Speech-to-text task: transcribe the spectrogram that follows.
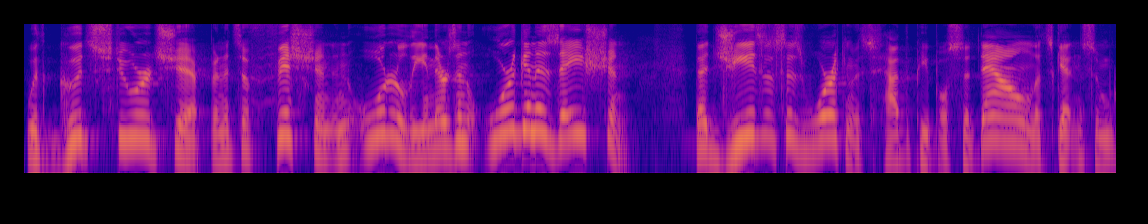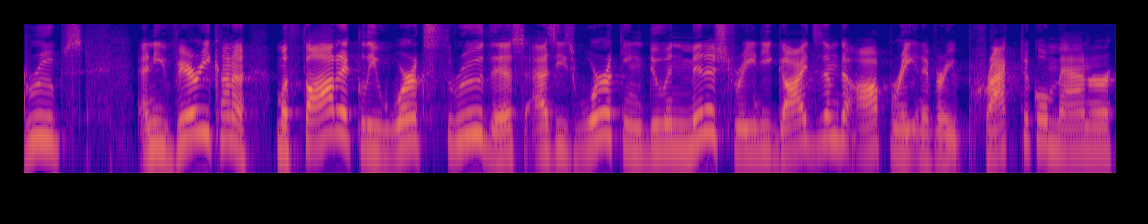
with good stewardship, and it's efficient and orderly, and there's an organization that Jesus is working. Let's have the people sit down, let's get in some groups. And he very kind of methodically works through this as he's working, doing ministry, and he guides them to operate in a very practical manner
